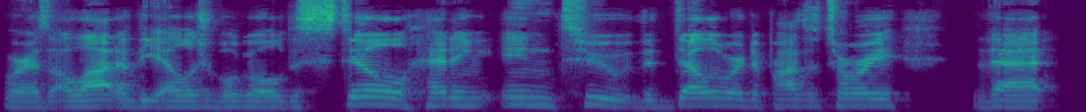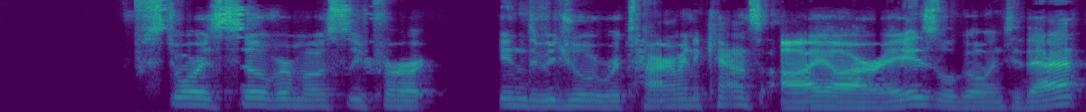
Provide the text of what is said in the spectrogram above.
whereas a lot of the eligible gold is still heading into the Delaware depository that stores silver mostly for individual retirement accounts, IRAs. We'll go into that.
